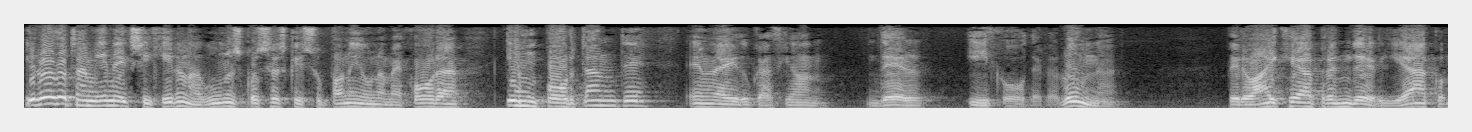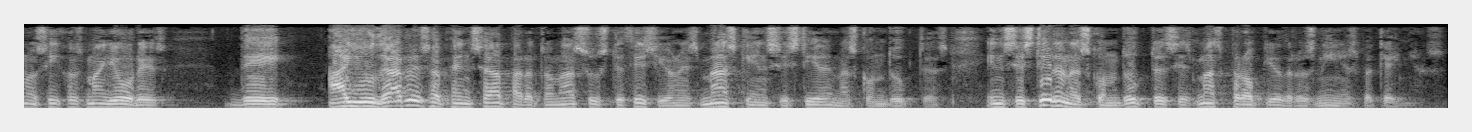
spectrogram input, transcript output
y luego también exigir en algunas cosas que suponen una mejora importante en la educación del hijo o de la alumna. Pero hay que aprender ya con los hijos mayores de ayudarles a pensar para tomar sus decisiones más que insistir en las conductas. Insistir en las conductas es más propio de los niños pequeños.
